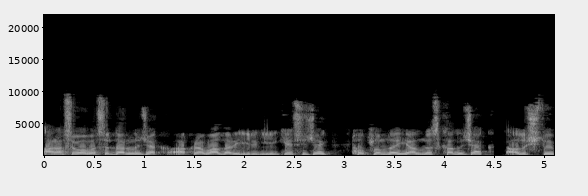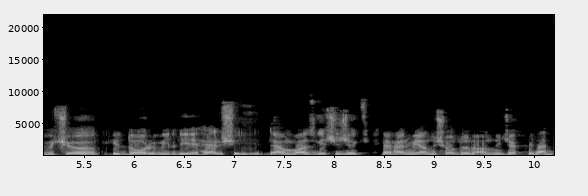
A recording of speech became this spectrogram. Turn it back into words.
Anası babası darılacak, akrabaları ilgiyi kesecek, toplumda yalnız kalacak, alıştığı birçok doğru bildiği her şeyden vazgeçecek, efendim yanlış olduğunu anlayacak filan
